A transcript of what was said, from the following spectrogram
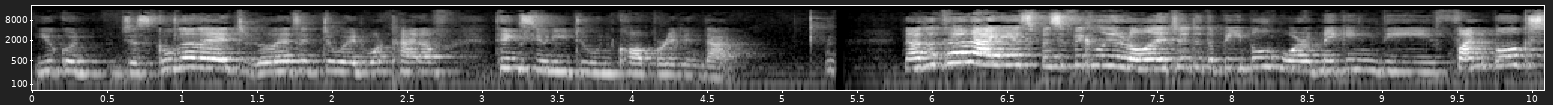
you could just Google it, relate it to it, what kind of things you need to incorporate in that. Now the third idea is specifically related to the people who are making the fun books,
